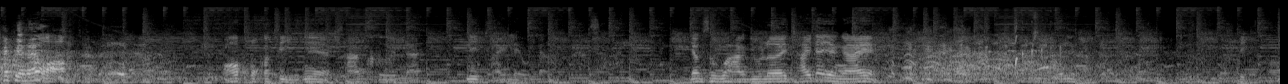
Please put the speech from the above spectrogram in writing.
ให้เปลี่ยนแล้วเหรอ อ๋อปกติเนี่ยค้างคืนนะ นี่ใช้เร็วจังยังสว่างอยู่เลยใช้ได้ยังไง ติดคอ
